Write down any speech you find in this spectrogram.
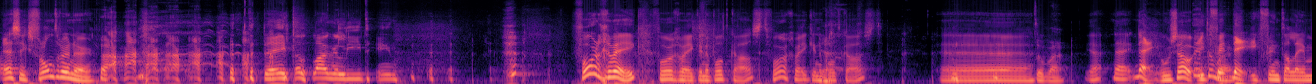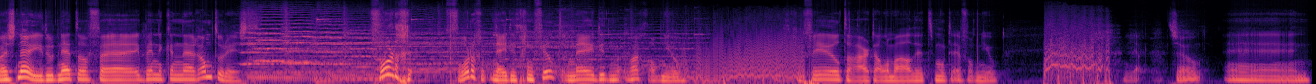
Essex Frontrunner. de hele lange lead in. vorige week, vorige week in de podcast, vorige week in de Ja. podcast. eh, doe maar. ja, nee, nee, hoezo? Nee, ik, vind, maar. nee, ik vind het alleen maar sneu. Je doet net of eh, ik ben ik een uh, ramptoerist. Vorige, vorige, nee, dit ging veel te, nee, dit, wacht, opnieuw. Het ging veel te hard allemaal. Dit moet even opnieuw. Ja, zo. En...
